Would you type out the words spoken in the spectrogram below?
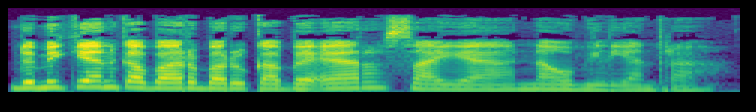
Demikian kabar baru KBR, saya Naomi Liandra.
